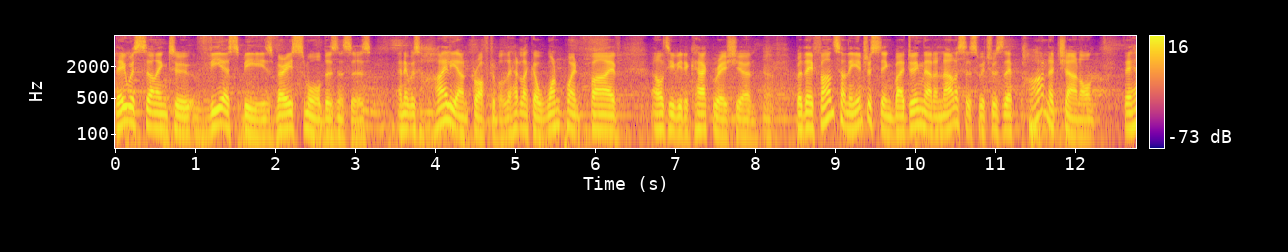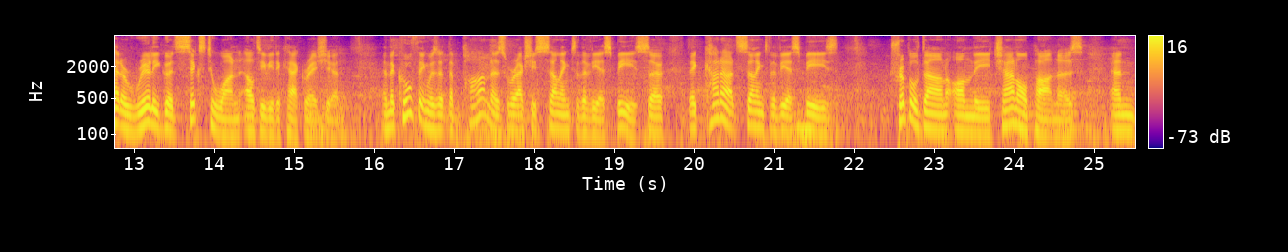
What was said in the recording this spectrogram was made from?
They were selling to VSBs, very small businesses, and it was highly unprofitable. They had like a 1.5 LTV to CAC ratio. But they found something interesting by doing that analysis, which was their partner channel. They had a really good 6 to 1 LTV to CAC ratio. And the cool thing was that the partners were actually selling to the VSBs. So they cut out selling to the VSBs tripled down on the channel partners and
